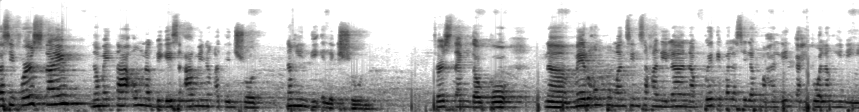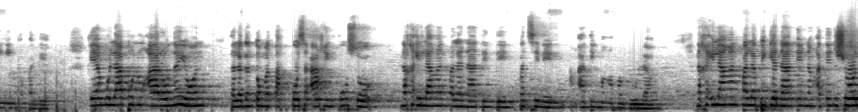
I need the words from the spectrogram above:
Kasi first time na may taong nagbigay sa amin ng atensyon ng hindi eleksyon. First time daw po na mayroong pumansin sa kanila na pwede pala silang mahalin kahit walang hinihinging kapalit. Kaya mula po nung araw na yon, talagang tumatak po sa aking puso na kailangan pala natin din pansinin ang ating mga magulang. Na kailangan pala bigyan natin ng atensyon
